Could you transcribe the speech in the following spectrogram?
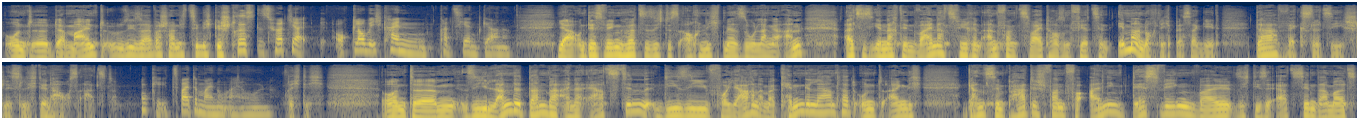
Und äh, der meint, sie sei wahrscheinlich ziemlich gestresst. Das hört ja auch, glaube ich, kein Patient gerne. Ja, und deswegen hört sie sich das auch nicht mehr so lange lange an. Als es ihr nach den Weihnachtsferien Anfang 2014 immer noch nicht besser geht, da wechselt sie schließlich den Hausarzt. Okay, zweite Meinung einholen. Richtig. Und ähm, sie landet dann bei einer Ärztin, die sie vor Jahren einmal kennengelernt hat und eigentlich ganz sympathisch fand, vor allen Dingen deswegen, weil sich diese Ärztin damals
